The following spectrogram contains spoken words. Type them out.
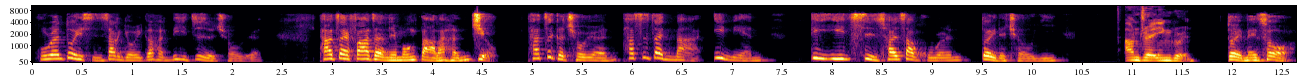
湖人队史上有一个很励志的球员，他在发展联盟打了很久。他这个球员，他是在哪一年第一次穿上湖人队的球衣？Andre Ingram，对，没错，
